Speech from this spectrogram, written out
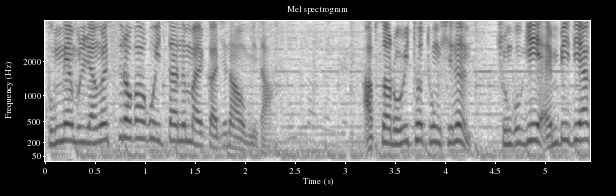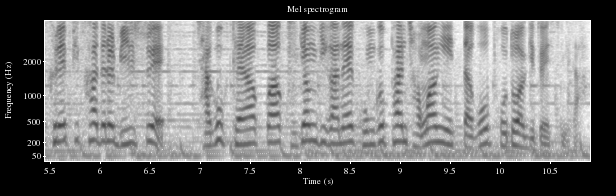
국내 물량을 쓸어가고 있다는 말까지 나옵니다. 앞서 로이터 통신은 중국이 엔비디아 그래픽 카드를 밀수해 자국 대학과 국영기관에 공급한 정황이 있다고 보도하기도 했습니다.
